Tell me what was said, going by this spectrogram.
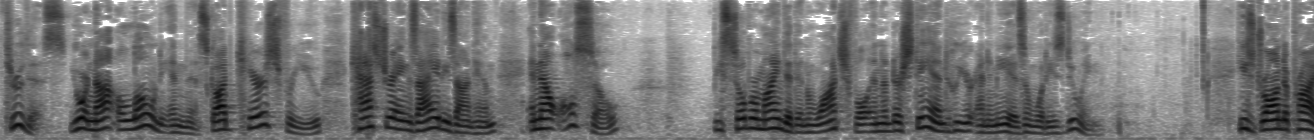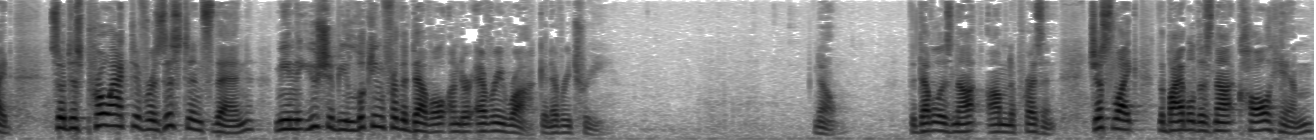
through this. You are not alone in this. God cares for you. Cast your anxieties on Him. And now also, be sober minded and watchful and understand who your enemy is and what he's doing. He's drawn to pride. So, does proactive resistance then mean that you should be looking for the devil under every rock and every tree? No. The devil is not omnipresent. Just like the Bible does not call him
